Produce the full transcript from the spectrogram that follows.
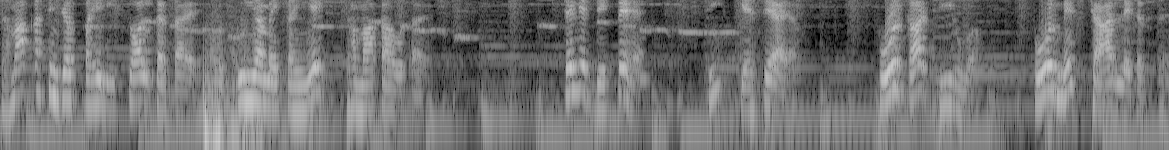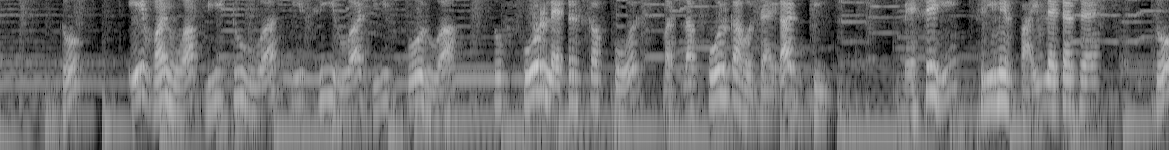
धमाका सिंह जब पहली सॉल्व करता है तो दुनिया में कहीं एक धमाका होता है। चलिए देखते हैं, सी कैसे आया। फोर का डी हुआ। फोर में चार लेटर्स है। तो ए वन हुआ बी टू हुआ सी थ्री हुआ डी फोर हुआ। तो फोर लेटर्स का फोर मतलब फोर का हो जाएगा डी वैसे ही थ्री में फाइव लेटर्स है। तो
